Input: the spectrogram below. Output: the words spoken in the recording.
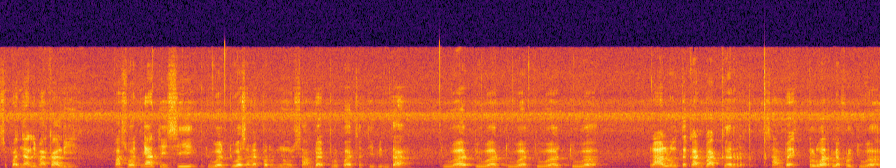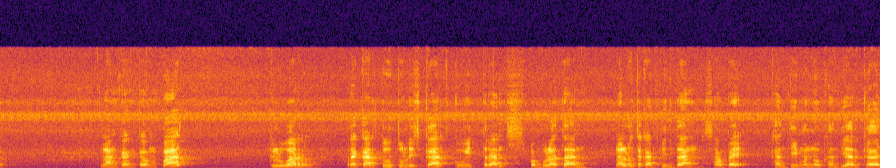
sebanyak lima kali. Passwordnya diisi 22 sampai penuh sampai berubah jadi bintang. 2 2 2 2 2 lalu tekan pagar sampai keluar level 2 langkah keempat keluar rekartu tulis card kuitrans pembulatan lalu tekan bintang sampai ganti menu ganti harga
